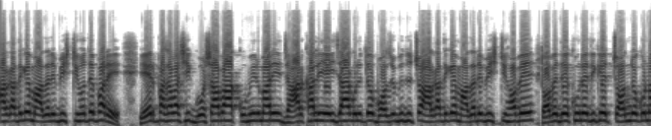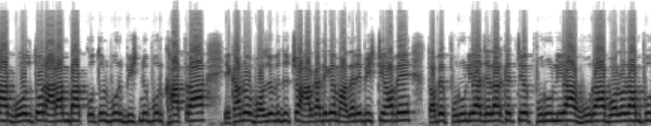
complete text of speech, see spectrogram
হালকা থেকে মাঝারি বৃষ্টি হতে পারে। এর পাশাপাশি গোসাবা, কুমিরমারি, ঝাড়খালি এই জায়গাগুলিতেও বজ্রবিদ্যুৎ হালকা থেকে মাঝারি বৃষ্টি হবে। তবে দেখুন এদিকে চন্দ্রকোনা, গোলতোর, আরামবাগ, কতুলপুর, বিষ্ণুপুর খাতরা এখানেও বজ্রবিদ্যুৎ হালকা থেকে মাঝারি বৃষ্টি হবে। তবে পুরুলিয়া জেলার ক্ষেত্রে পুরুলিয়া হুরা বলরামপুর,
